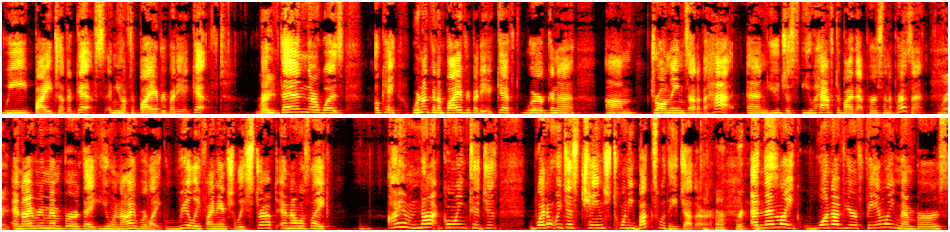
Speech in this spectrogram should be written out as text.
we buy each other gifts and you have to buy everybody a gift. Right. And then there was, okay, we're not going to buy everybody a gift. We're going to um, draw names out of a hat and you just, you have to buy that person a present. Right. And I remember that you and I were like really financially strapped and I was like, I am not going to just. Why don't we just change twenty bucks with each other? And then, like one of your family members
